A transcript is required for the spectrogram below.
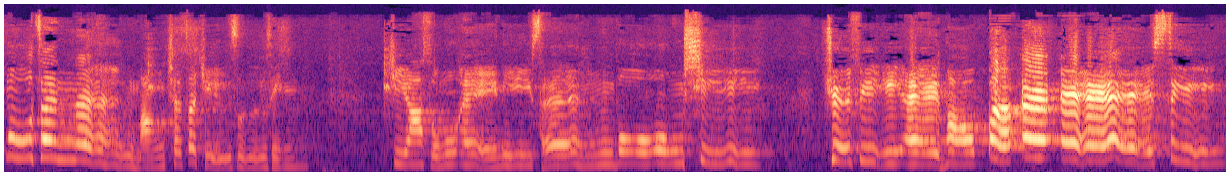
我怎能忘却这旧事情？假使我爱你甚奉献，绝非爱貌不爱心。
